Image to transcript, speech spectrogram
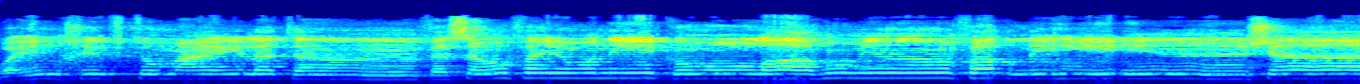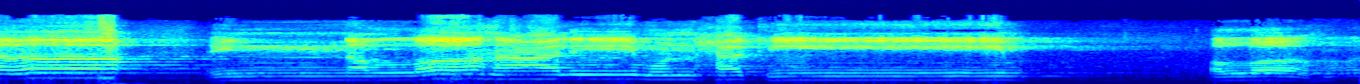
وإن خفتم عيلة فسوف يغنيكم الله من فضله إن شاء. إن الله عليم حكيم. الله أكبر.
